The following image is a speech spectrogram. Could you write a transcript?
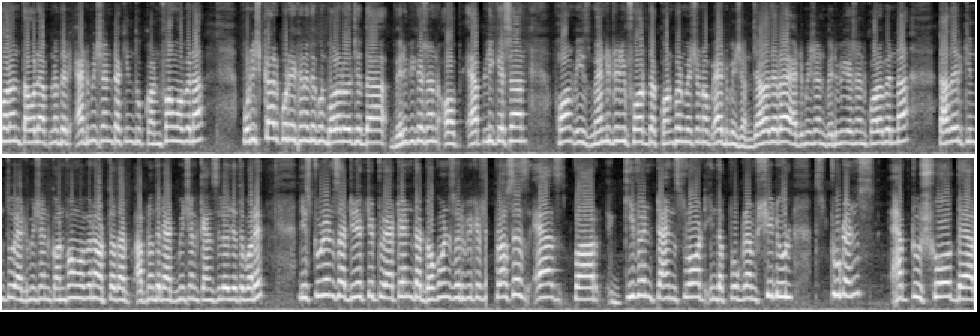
করান, তাহলে আপনাদের অ্যাডমিশানটা কিন্তু কনফার্ম হবে না। পরিষ্কার করে এখানে দেখুন বলা রয়েছে the verification of application form is mandatory for the confirmation of admission যারা যারা অ্যাডমিশন ভেরিফিকেশান করাবেন না, তাদের কিন্তু অ্যাডমিশন কনফার্ম হবে না, অর্থাৎ আপনাদের অ্যাডমিশন ক্যান্সেল হয়ে যেতে পারে। The students are directed to attend the documents verification process as per given time slot in the program schedule students have to show their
